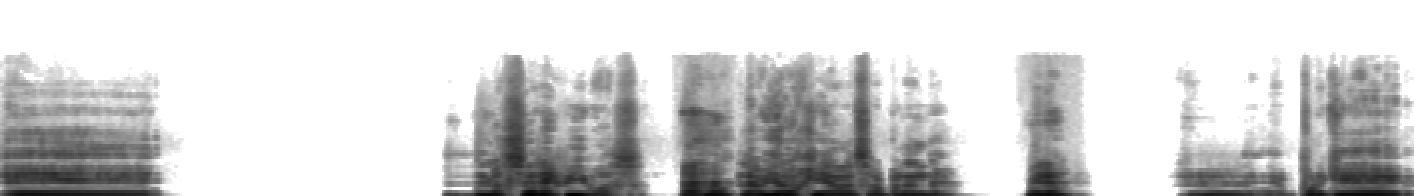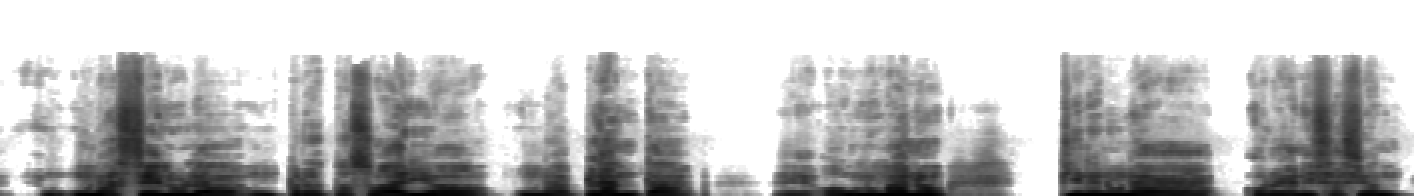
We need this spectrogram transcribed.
Eh, los seres vivos. Ajá. La biología me sorprende. Mira. Porque una célula, un protozoario, una planta eh, o un humano tienen una organización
